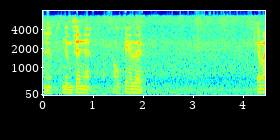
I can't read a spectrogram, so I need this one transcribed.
เนี่ยหนึ่งเซนเนี่ย โอเคเลยเห็นไหม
